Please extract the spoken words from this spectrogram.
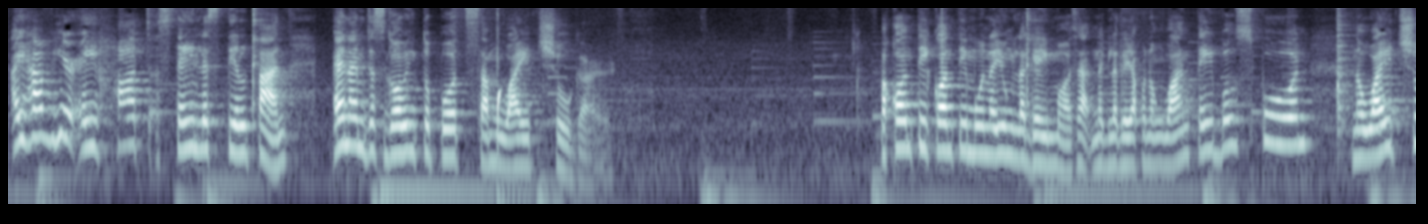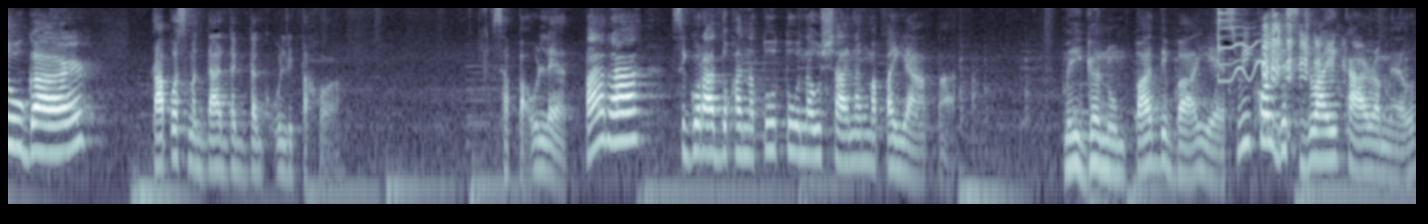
I have here a hot stainless steel pan and I'm just going to put some white sugar. Pakonti-konti muna yung lagay mo. Sa, naglagay ako ng 1 tablespoon na white sugar. Tapos magdadagdag ulit ako. Sa paulit. Para sigurado ka natutunaw siya ng mapayapa. May ganun pa, di ba? Yes. We call this dry caramel.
